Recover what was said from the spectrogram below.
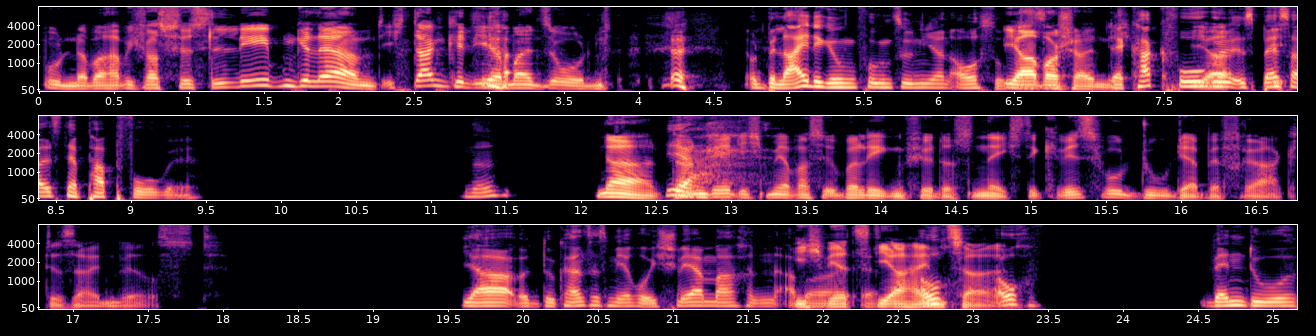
Wunderbar, habe ich was fürs Leben gelernt. Ich danke dir, Ja. mein Sohn. Und Beleidigungen funktionieren auch so. Ja, besser. wahrscheinlich. Der Kackvogel Ja. ist besser als der Pappvogel. Ne? Na, dann Ja. werde ich mir was überlegen für das nächste Quiz, wo du der Befragte sein wirst. Ja, und du kannst es mir ruhig schwer machen, aber Ich werd's äh, dir heimzahlen. Auch, auch wenn du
